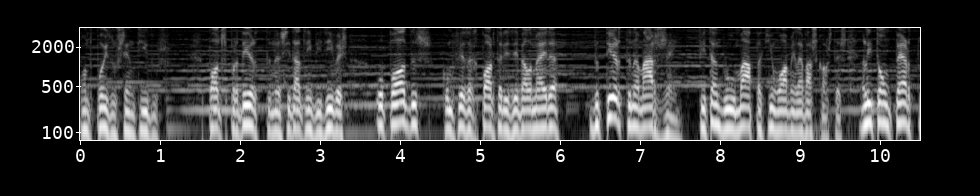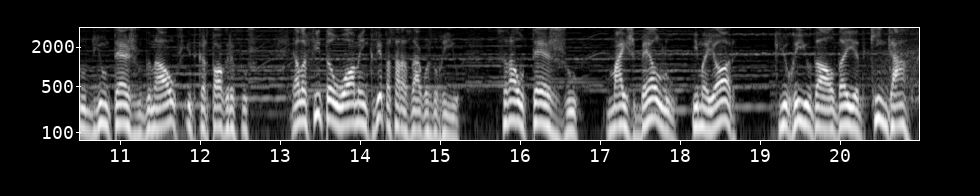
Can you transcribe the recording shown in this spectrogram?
onde pões os sentidos. Podes perder-te nas cidades invisíveis ou podes, como fez a repórter Isabel Meira, deter-te na margem, fitando o mapa que um homem leva às costas. Ali tão perto de um tejo de naus e de cartógrafos, ela fita o homem que vê passar as águas do rio. Será o tejo mais belo e maior que o rio da aldeia de Quingá?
